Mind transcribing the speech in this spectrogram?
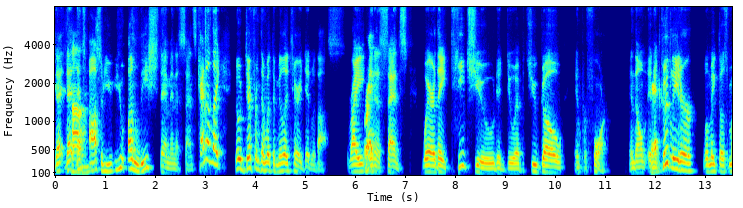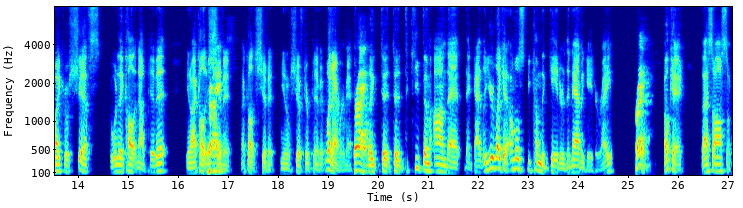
That, that that's um, awesome. You you unleash them in a sense. Kind of like no different than what the military did with us right, right. in a sense where they teach you to do it but you go and perform. And they'll and right. a good leader will make those micro shifts what do they call it now pivot? You know i call it right. i call it shivot you know shift or pivot whatever man. Right. Like to to, to keep them on that that guy you're like a, almost become the gator the navigator right? Right. Okay. That's awesome.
